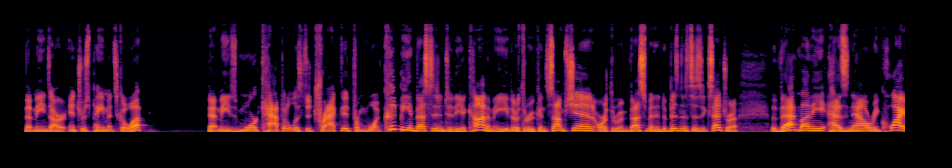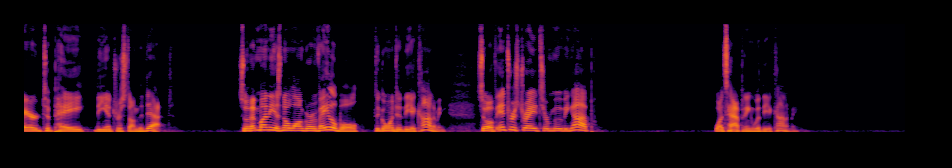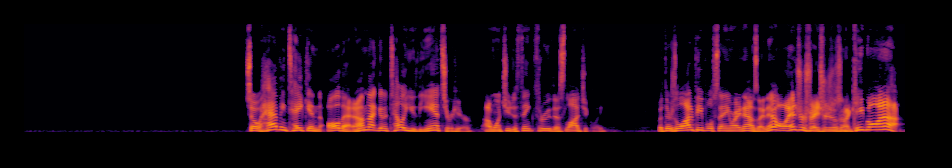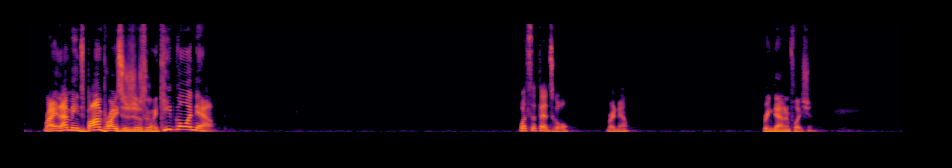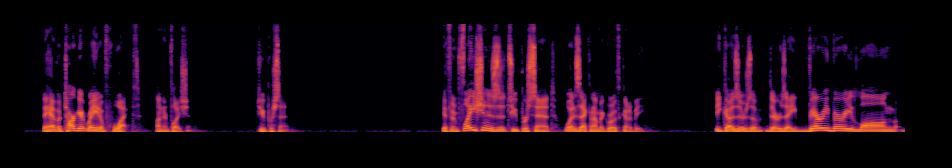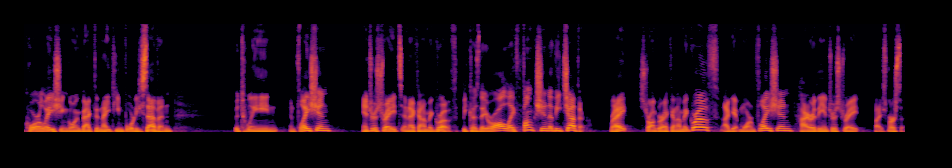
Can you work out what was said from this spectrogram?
That means our interest payments go up. That means more capital is detracted from what could be invested into the economy, either through consumption or through investment into businesses, etc. That money has now required to pay the interest on the debt. So that money is no longer available to go into the economy. So if interest rates are moving up, what's happening with the economy? So, having taken all that, and I'm not going to tell you the answer here, I want you to think through this logically. But there's a lot of people saying right now, it's like, oh, interest rates are just going to keep going up, right? That means bond prices are just going to keep going down. What's the Fed's goal? Right now? Bring down inflation. They have a target rate of what on inflation? 2%. If inflation is at 2%, what is economic growth going to be? Because there's a there's a very very long correlation going back to 1947 between inflation, interest rates and economic growth because they are all a function of each other, right? Stronger economic growth, I get more inflation, higher the interest rate, vice versa.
